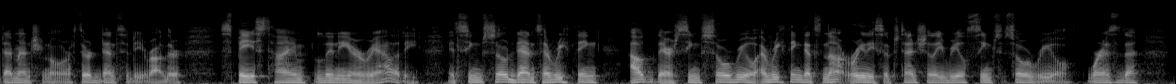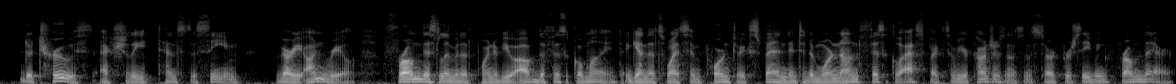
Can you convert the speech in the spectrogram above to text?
dimensional or third density rather, space-time linear reality. It seems so dense, everything out there seems so real. Everything that's not really substantially real seems so real. Whereas the, the truth actually tends to seem very unreal from this limited point of view of the physical mind. Again, that's why it's important to expand into the more non-physical aspects of your consciousness and start perceiving from there,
